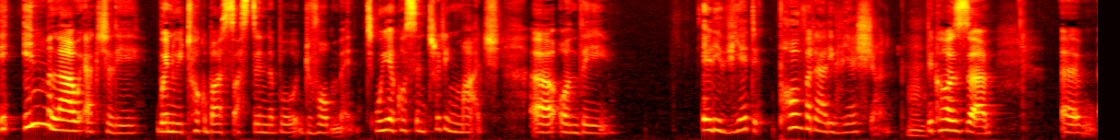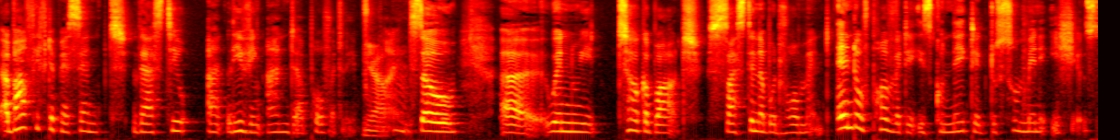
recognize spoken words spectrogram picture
in Malawi, actually, when we talk about sustainable development, we are concentrating much uh, on the alleviating poverty alleviation. Because uh, um, about 50% they are still uh, living under poverty. Yeah. So uh, when we talk about sustainable development, end of poverty is connected to so many issues.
